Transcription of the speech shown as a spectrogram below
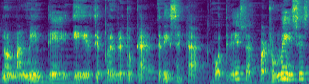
Normalmente se pueden retocar 3 a, o 3 a 4 meses.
